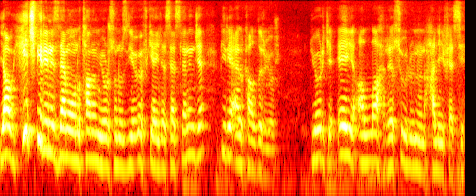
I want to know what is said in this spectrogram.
Ya hiçbiriniz de mi onu tanımıyorsunuz diye öfkeyle seslenince biri el kaldırıyor. Diyor ki ey Allah Resulü'nün halifesi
